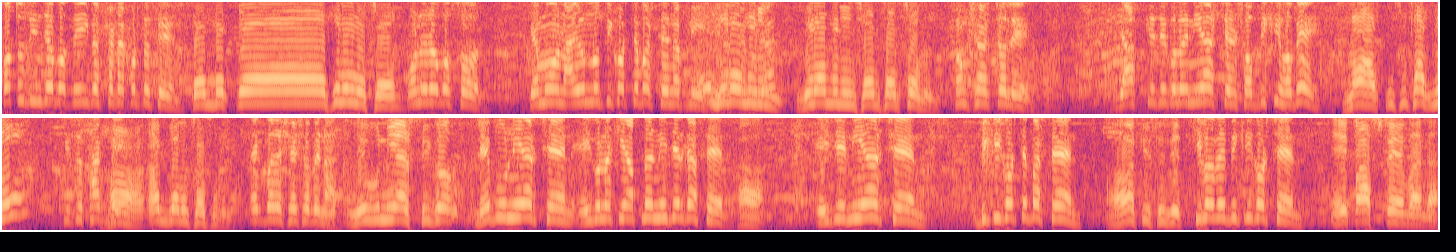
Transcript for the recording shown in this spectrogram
কতদিন যাবত এই ব্যবসাটা করতেছেন? পনেরো বছর। পনেরো বছর। কেমন আয় উন্নতি করতে পারছেন আপনি? সংসার চলে। সংসার চলে। যে আজকে যেগুলো নিয়ে আসছেন সব বিক্রি হবে? না কিছু থাকবে। কিছু থাকবে? হ্যাঁ একবারে শেষ হবে না। একবারে শেষ হবে না। লেবু নিয়ে আসছি গো। লেবু নিয়ে আসছেন? এইগুলা কি আপনার নিজের গাছের? হ্যাঁ। এই যে নিয়ে আসছেন বিক্রি করতে পারছেন? হ্যাঁ কিছু কীভাবে বিক্রি করছেন? এই পাঁচ টাকা বাগা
